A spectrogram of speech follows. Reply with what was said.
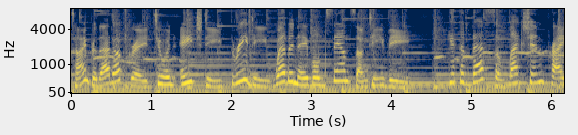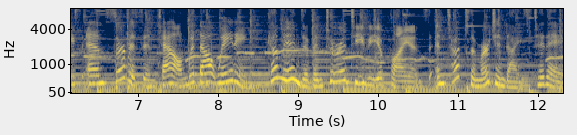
Time for that upgrade to an HD 3D web enabled Samsung TV. Get the best selection, price, and service in town without waiting. Come in to Ventura TV Appliance and touch the merchandise today.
